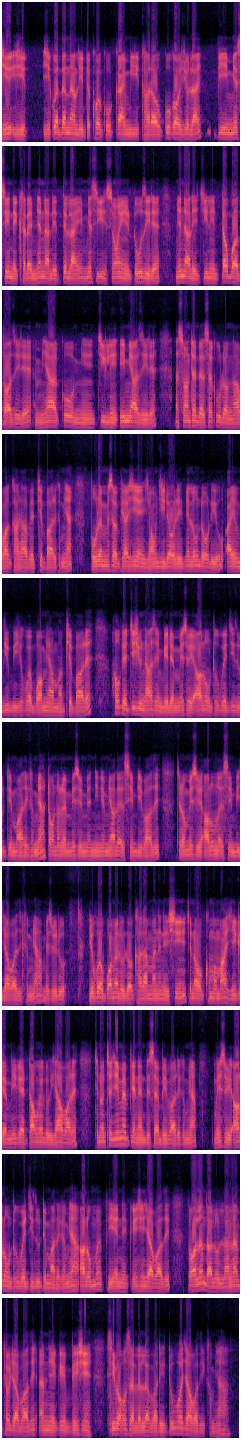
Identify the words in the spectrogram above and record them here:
ရေရေ ရေကွက်တန်းတန်းလေးတစ်ခွက်ကိုကင်ပြီးခါတော့ကိုကောက်ရွတ်လိုက်ပြီးမျက်စိနဲ့ခက်တဲ့မျက်နှာလေးတက်လိုက်ရင်မျက်စိစွမ်းရင်တိုးစေတယ်မျက်နှာလေးကြည်လင်တောက်ပသွားစေတယ်အမြကိုမြင်ကြည်လင်အေးမြစေတယ်အစွမ်းထက်တဲ့စကုတော်၅ပါးခါတာပဲဖြစ်ပါတယ်ခင်ဗျာဘိုးရမြတ်စွာဘုရားရှင်ရဲ့ရောင်ကြီးတော်တွေမျက်လုံးတော်တွေကိုအာယုံပြုပြီးရွတ်ဖွဲ့ပွားများမှာဖြစ်ပါတယ်ဟုတ်ကဲ့ကြည့်ရှုနားဆင်ပေးတဲ့မိတ်ဆွေအားလုံးအထူးပဲကျေးဇူးတင်ပါတယ်ခင်ဗျာတောင်းထားတဲ့မိတ်ဆွေများညီငယ်များလည်းအဆင်ပြေပါစေကျွန်တော်မိတ်ဆွေအားလုံးလည်းအဆင်ပြေကြပါစေခင်ဗျာမိတ်ဆွေတို့ရုပ်ဖွဲ့ပွားများလို့တော့ခါရမန်နေရှင်ကျွန်တော်ခွန်မမရေးခဲ့မေးခဲ့တောင်းခဲ့လို့ရပါတယ်ကျွန်တော်ချက်ချင်းပဲပြန်လည်တင်ဆက်ပေးပါတယ်ခင်ဗျာမိတ်ဆွေအားလုံးအထူးပဲကျေးဇူးတင်ပါတယ်ခင်ဗျာအားလုံးပဲဘေးရနဲ့ကင်းရှင်းကြပါစေတော်လန်းတာလို့လန်လန်းဖြောက်ကြပါစေအန်ရကဘေးရှင်းစီးပွားဥစ္စာလက်လက်ပါတွေတိုးပွားကြပါစေခင်ဗျာ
